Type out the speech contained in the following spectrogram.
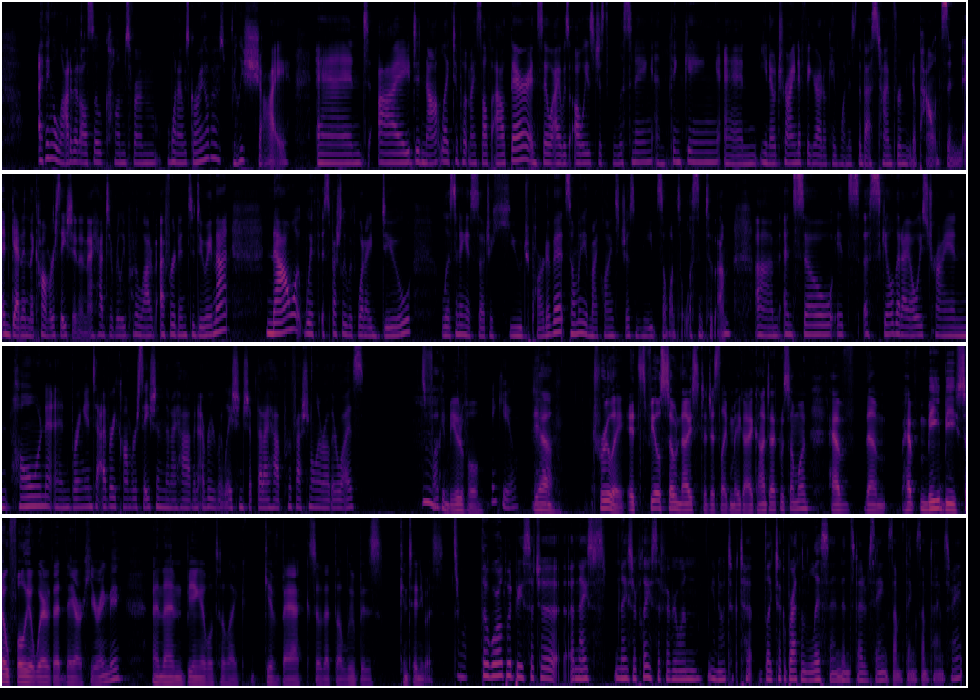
I think a lot of it also comes from when I was growing up, I was really shy and I did not like to put myself out there. And so I was always just listening and thinking and, you know, trying to figure out, okay, when is the best time for me to pounce and, and get in the conversation. And I had to really put a lot of effort into doing that. Now, with especially with what I do, listening is such a huge part of it. So many of my clients just need someone to listen to them. Um, and so it's a skill that I always try and hone and bring into every conversation that I have and every relationship that I have, professional or otherwise. It's fucking beautiful. Thank you. Yeah, truly. It feels so nice to just like make eye contact with someone, have them have me be so fully aware that they are hearing me, and then being able to like give back so that the loop is continuous. It's The world would be such a, a nice nicer place if everyone, you know, took to, like took a breath and listened instead of saying something sometimes, right?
